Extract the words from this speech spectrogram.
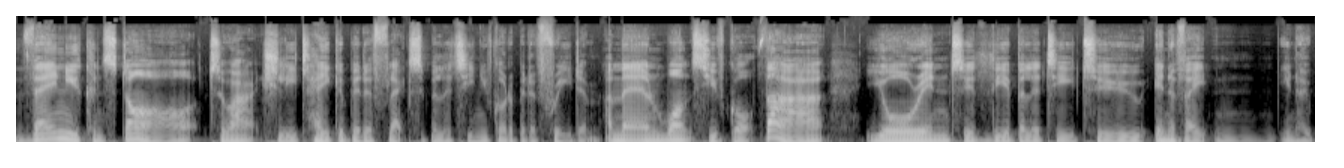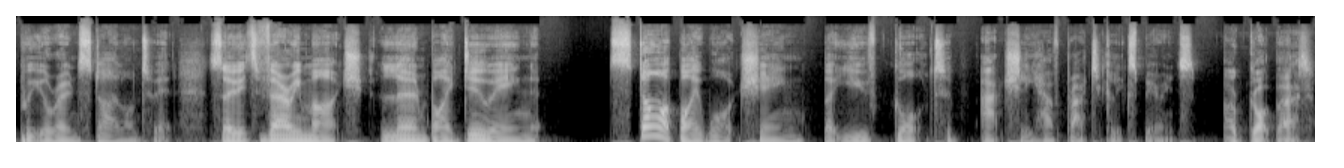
then you can start to actually take a bit of flexibility and you've got a bit of freedom. And then once you've got that, you're into the ability to innovate and you know put your own style onto it. So it's very much learn by doing start by watching, but you've got to actually have practical experience. I've got that.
